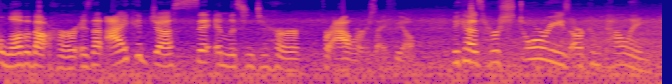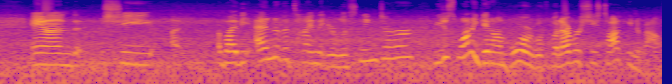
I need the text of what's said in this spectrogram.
love about her is that I could just sit and listen to her for hours, I feel, because her stories are compelling and she uh, by the end of the time that you're listening to her, you just want to get on board with whatever she's talking about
